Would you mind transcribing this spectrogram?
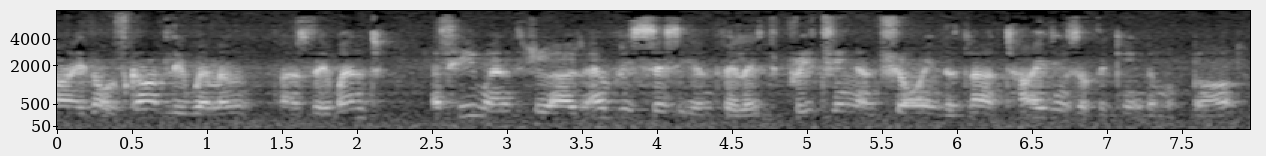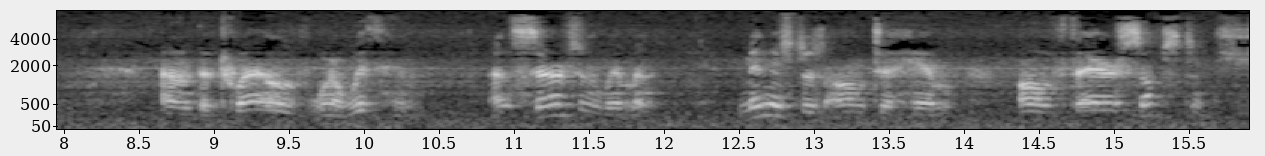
by those godly women as they went, as he went throughout every city and village, preaching and showing the glad tidings of the kingdom of God. And the twelve were with him, and certain women ministered unto him of their substance.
